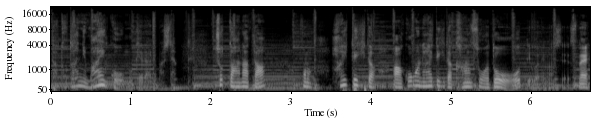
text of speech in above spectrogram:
た途端にマイクを向けられましてちょっとあなたこの入ってきたあここに入ってきた感想はどう？って言われましてですね。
